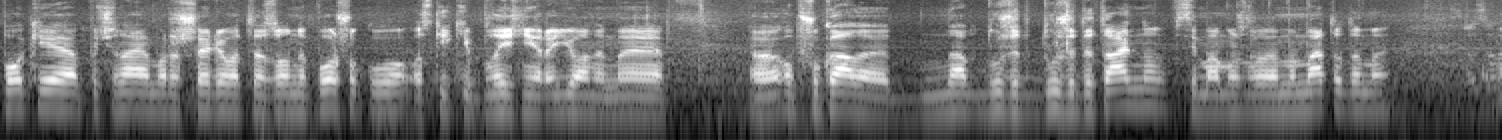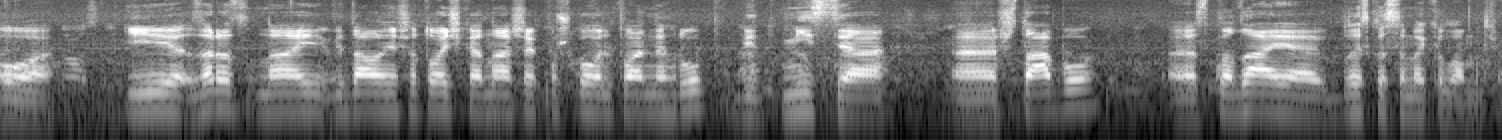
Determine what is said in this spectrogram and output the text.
Поки починаємо розширювати зони пошуку, оскільки ближні райони ми е, обшукали дуже дуже детально всіма можливими методами. О. І зараз найвіддаленіша точка наших пошуково-рятувальних груп від місця штабу е, складає близько 7 кілометрів.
